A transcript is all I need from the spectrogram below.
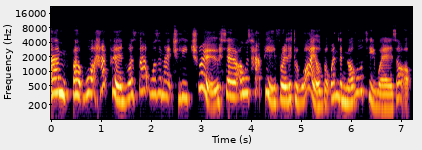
Um, but what happened was that wasn't actually true. So I was happy for a little while, but when the novelty wears off,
